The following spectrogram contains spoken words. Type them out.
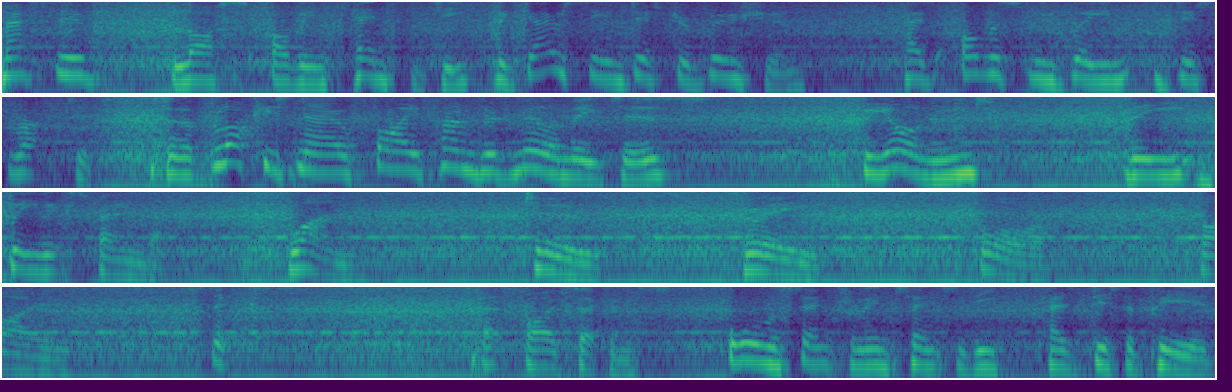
Massive loss of intensity. The Gaussian distribution has obviously been disrupted. So the block is now 500 millimeters beyond the beam expander. One, two, three, four, five, six. Five seconds. All the central intensity has disappeared.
